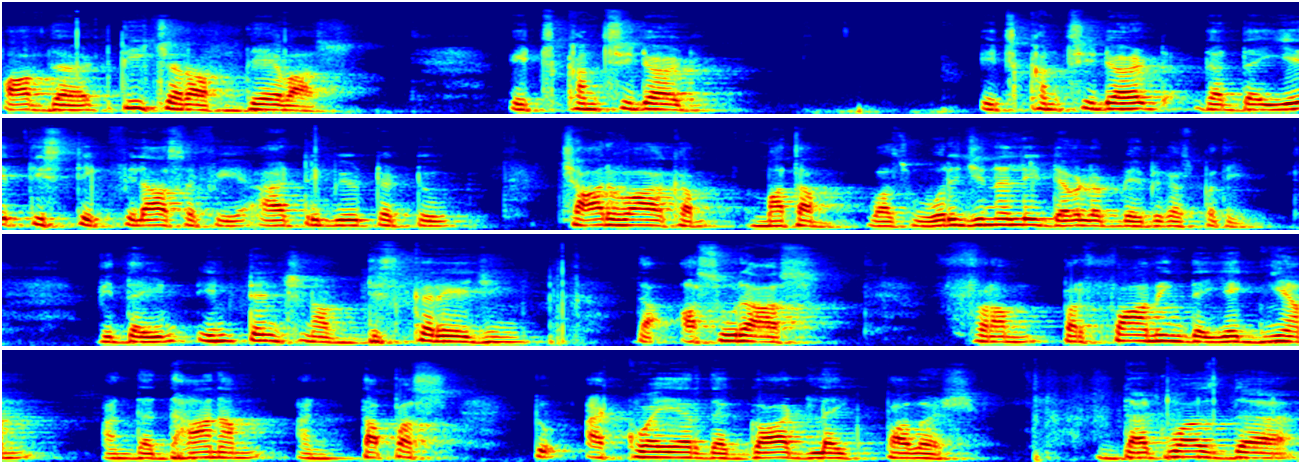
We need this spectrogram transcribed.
of the teacher of Devas. It's considered it's considered that the atheistic philosophy attributed to Charvaka Matam was originally developed by Brihaspati with the in- intention of discouraging the Asuras from performing the Yajnam and the Dhanam and Tapas to acquire the godlike powers. That was the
